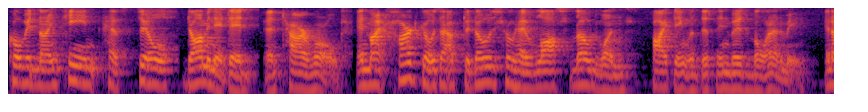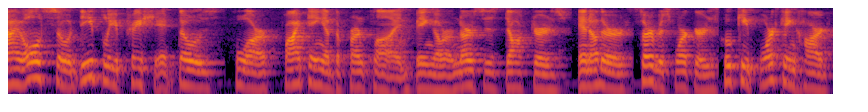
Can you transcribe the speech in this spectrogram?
COVID-19 has still dominated entire world. And my heart goes out to those who have lost loved ones fighting with this invisible enemy. And I also deeply appreciate those who are fighting at the front line, being our nurses, doctors, and other service workers who keep working hard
